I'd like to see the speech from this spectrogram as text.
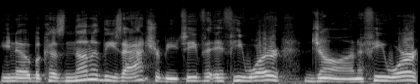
you know, because none of these attributes, even if he were John, if he were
